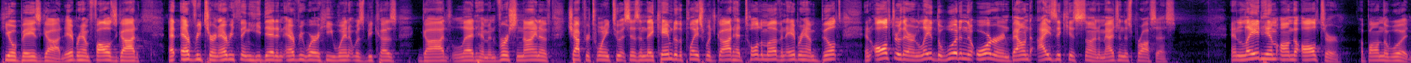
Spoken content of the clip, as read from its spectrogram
he obeys God. Abraham follows God at every turn, everything he did, and everywhere he went, it was because God led him. In verse 9 of chapter 22, it says, And they came to the place which God had told him of, and Abraham built an altar there and laid the wood in the order and bound Isaac his son. Imagine this process. And laid him on the altar upon the wood.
